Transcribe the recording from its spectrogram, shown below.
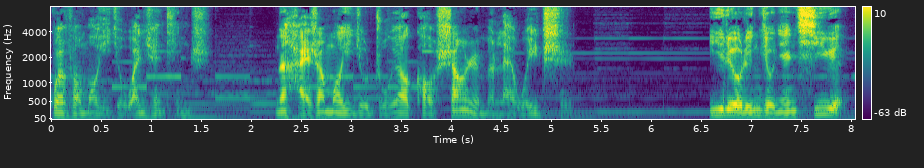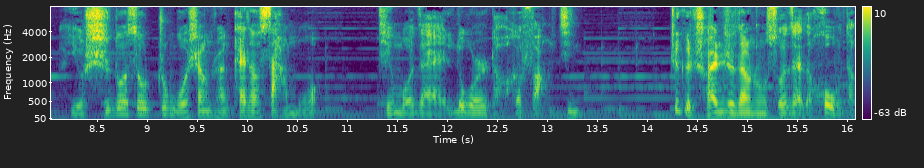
官方贸易就完全停止，那海上贸易就主要靠商人们来维持。一六零九年七月，有十多艘中国商船开到萨摩。停泊在鹿儿岛和坊津，这个船只当中所载的货物当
